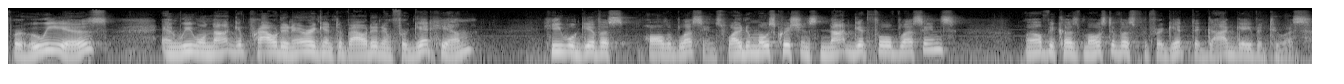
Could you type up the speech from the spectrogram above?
for who He is, and we will not get proud and arrogant about it and forget Him, He will give us all the blessings. Why do most Christians not get full blessings? Well, because most of us forget that God gave it to us.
